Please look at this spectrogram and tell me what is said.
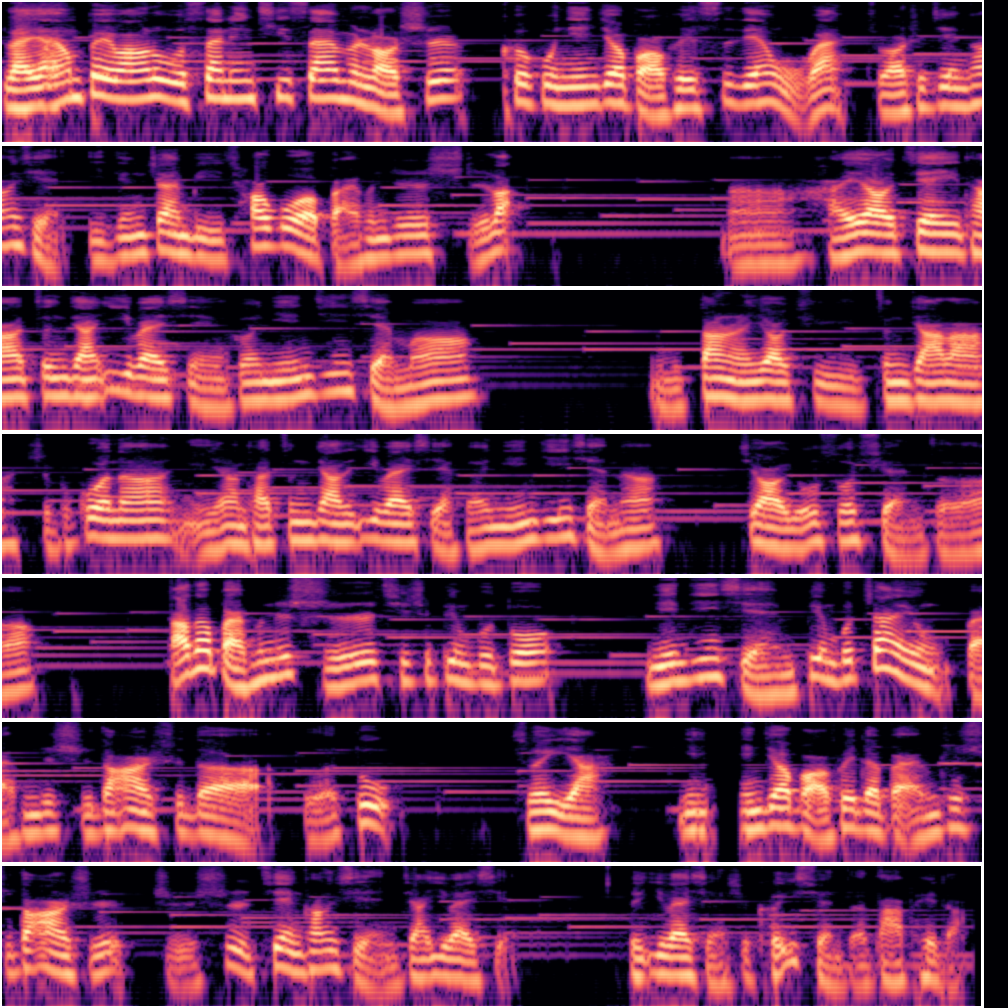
赉阳备忘录三零七三问老师，客户年交保费四点五万，主要是健康险，已经占比超过百分之十了，啊，还要建议他增加意外险和年金险吗？嗯，当然要去增加啦，只不过呢，你让他增加的意外险和年金险呢，就要有所选择，达到百分之十其实并不多，年金险并不占用百分之十到二十的额度，所以呀。年年交保费的百分之十到二十，只是健康险加意外险，这意外险是可以选择搭配的。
